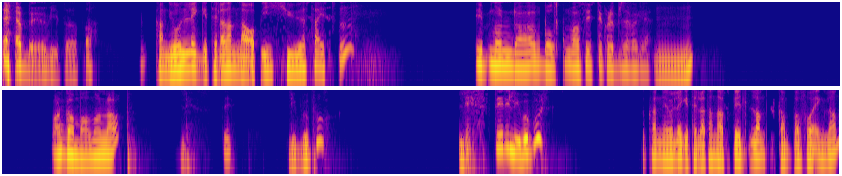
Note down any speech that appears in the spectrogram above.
Jeg bør jo vite dette. Kan jo legge til at han la opp i 2016. I, når da Bolten var siste klubb, selvfølgelig. Mm. Var han gammel når han la opp? Leicester Liverpool? Leicester Liverpool? Så kan jeg jo legge til at han har spilt landskamper for England.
